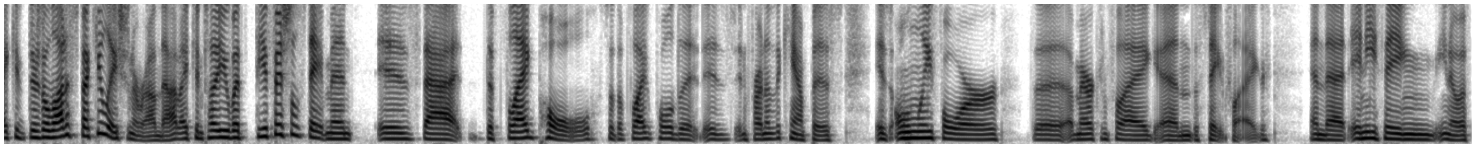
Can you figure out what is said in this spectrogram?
I could, there's a lot of speculation around that. I can tell you what the official statement is that the flagpole, so the flagpole that is in front of the campus, is only for the American flag and the state flag and that anything, you know, if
